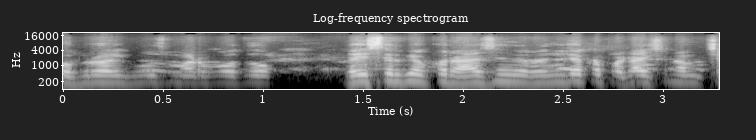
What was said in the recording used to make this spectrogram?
ಗೊಬ್ಬರವಾಗಿ ಯೂಸ್ ಮಾಡಬಹುದು ನೈಸರ್ಗಿಕ ರಾಸಾಯನಿಕ ರಂಜಕ ಪೊಟ್ಯಾಷಿಯಂ ಅಂಶ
